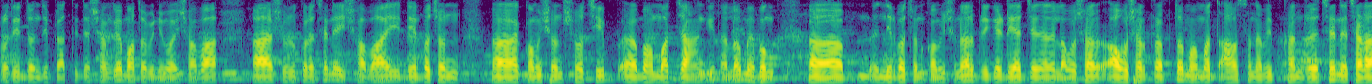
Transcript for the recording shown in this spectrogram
প্রতিদ্বন্দ্বী প্রার্থীদের সঙ্গে মতবিনিময় সভা শুরু করেছেন। এই সভায় নির্বাচন কমিশন সচিব মোহাম্মদ জাহাঙ্গীর আলম এবং নির্বাচন কমিশনার ব্রিগেডিয়ার জেনারেল অবসর, অবসরপ্রাপ্ত মোহাম্মদ আহসান হাবিব খান রয়েছেন। এছাড়া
